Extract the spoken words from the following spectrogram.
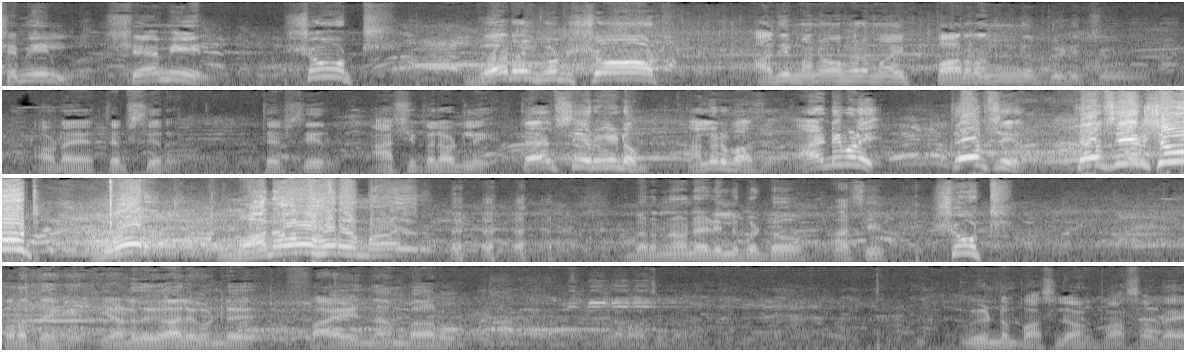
Shameel Shameel shoot very good shot അതിമനോഹരമായി പറന്ന് പിടിച്ചു അവിടെ തെഫ്സീർ തെഫ്സീർ ആഷിഫ് അലോട്ടിലി തെഫ്സീർ വീണ്ടും. നല്ലൊരു പാസ് അടിപൊളി. തെഫ്സീർ തെഫ്സീർ ഷൂട്ട് മനോഹരമായ ബെർണോയുടെ പെട്ടോ? ആസിഫ്? ഷൂട്ട് പുറത്തേക്ക്. ഇടത് കാൽ കൊണ്ട് ഫൈവ് നമ്പർ നല്ല പാസ് കേട്ടോ വീണ്ടും പാസ് ലോങ് പാസ് അവിടെ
